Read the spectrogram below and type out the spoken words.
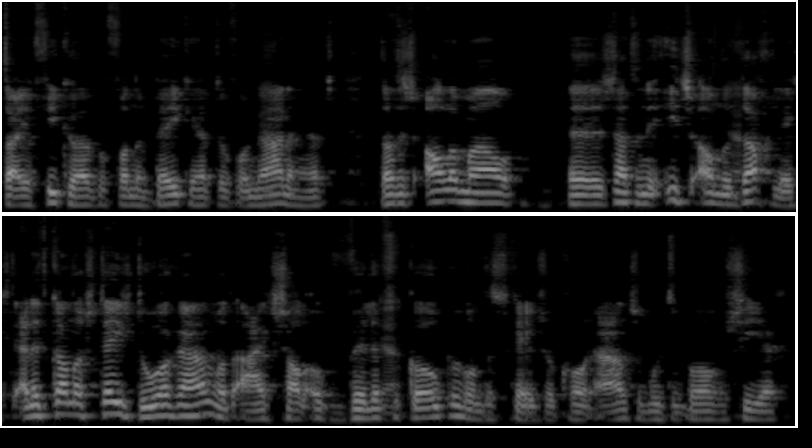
je Fico hebt, of Van de Beek hebt, of Onana hebt, dat is allemaal, eh staat in een iets ander Ja. daglicht. En het kan nog steeds doorgaan, want Ajax zal ook willen Ja. verkopen, want dat geven ze ook gewoon aan. Ze moeten Sier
